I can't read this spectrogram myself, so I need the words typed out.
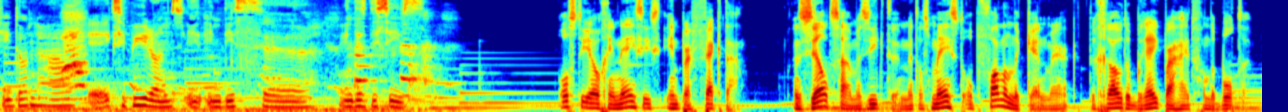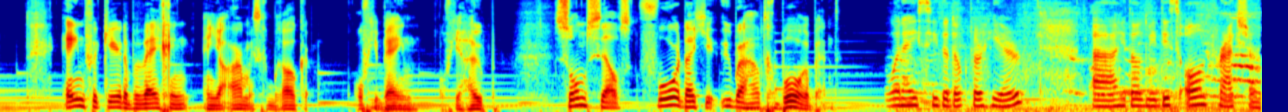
she don't have experience in, in this uh, in this disease. Osteogenesis imperfecta. Een zeldzame ziekte met als meest opvallende kenmerk de grote breekbaarheid van de botten. Eén verkeerde beweging en je arm is gebroken. Of je been, of je heup. Soms zelfs voordat je überhaupt geboren bent. When I see the doctor here, uh, he told me this all fracture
